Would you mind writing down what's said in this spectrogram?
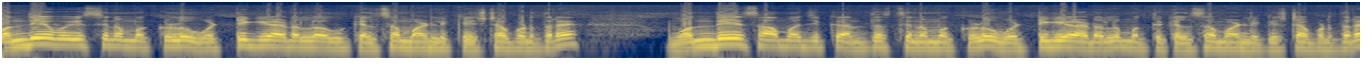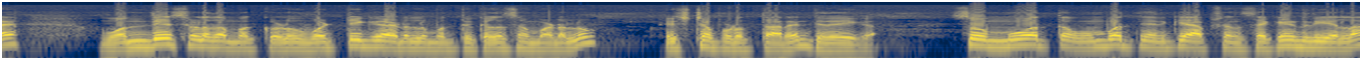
ಒಂದೇ ವಯಸ್ಸಿನ ಮಕ್ಕಳು ಒಟ್ಟಿಗೆ ಆಡಲು ಹಾಗೂ ಕೆಲಸ ಮಾಡಲಿಕ್ಕೆ ಇಷ್ಟಪಡ್ತಾರೆ. ಒಂದೇ ಸಾಮಾಜಿಕ ಅಂತಸ್ತಿನ ಮಕ್ಕಳು ಒಟ್ಟಿಗೆ ಆಡಲು ಮತ್ತು ಕೆಲಸ ಮಾಡಲಿಕ್ಕೆ ಇಷ್ಟಪಡ್ತಾರೆ. ಒಂದೇ ಸ್ಥಳದ ಮಕ್ಕಳು ಒಟ್ಟಿಗೆ ಆಡಲು ಮತ್ತು ಕೆಲಸ ಮಾಡಲು ಇಷ್ಟಪಡುತ್ತಾರೆ ಅಂತಿದೆ ಈಗ. ಸೊ ಮೂವತ್ತ ಒಂಬತ್ತನೇದಕ್ಕೆ ಆಪ್ಷನ್ ಸೆಕೆಂಡ್ ಇದೆಯಲ್ಲ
